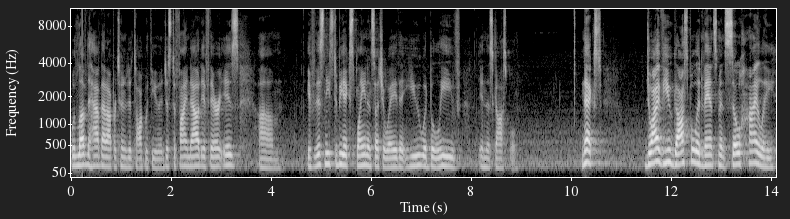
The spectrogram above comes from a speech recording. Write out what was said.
would love to have that opportunity to talk with you and just to find out if there is, um, if this needs to be explained in such a way that you would believe in this gospel. Next, do I view gospel advancement so highly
